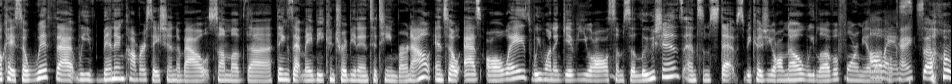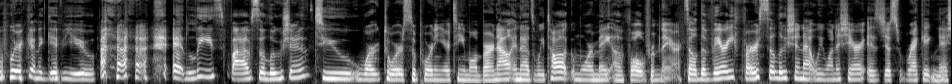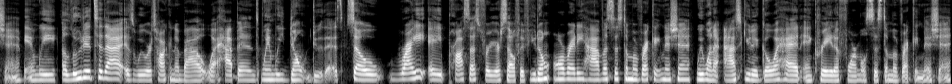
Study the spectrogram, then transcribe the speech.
Okay, so with that, we've been in conversation about some of the things that may be contributing to team burnout. And so, as always, we want to give you all some solutions and some steps because you all know we love a formula. Always. Okay, so we're going to give you at least five solutions to work towards supporting your team on burnout. And as we talk, more may unfold from there. So, the very first solution that we want to share is just recognition. And we alluded alluded to that as we were talking about what happens when we don't do this. So write a process for yourself. If you don't already have a system of recognition, we want to ask you to go ahead and create a formal system of recognition.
